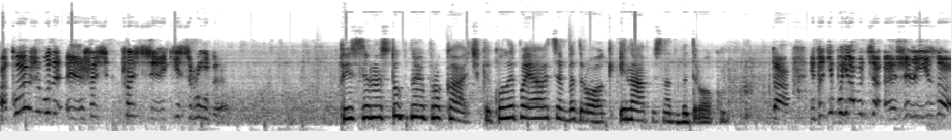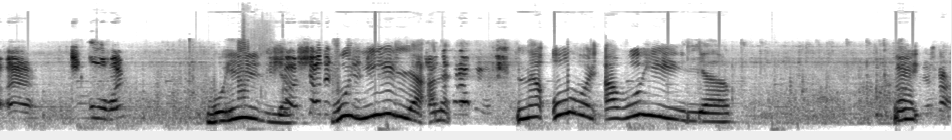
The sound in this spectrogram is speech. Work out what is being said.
А коли вже буде е, щось, щось, якісь руди? Після наступної прокачки, коли появиться бедрок і напис над бедроком. Так. І тоді появиться е, желізо е, і уголь. Вугілля. Що, ще один Вугілля, а не, не уголь, а вугілля. Так, Ву- я знаю.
